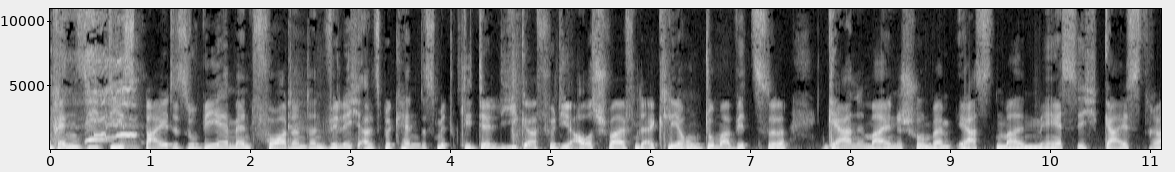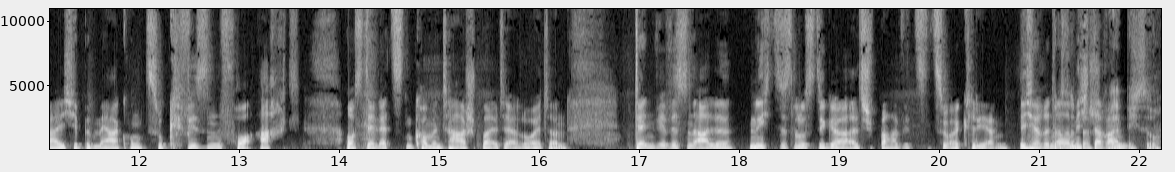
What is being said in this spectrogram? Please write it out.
wenn Sie dies beide so vehement fordern, dann will ich als bekennendes Mitglied der Liga für die ausschweifende Erklärung dummer Witze gerne meine schon beim ersten Mal mäßig geistreiche Bemerkung zu Quizzen vor acht aus der letzten Kommentarspalte erläutern. Denn wir wissen alle, nichts ist lustiger als Sparwitze zu erklären. Ich erinnere mich daran. Ich, so.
